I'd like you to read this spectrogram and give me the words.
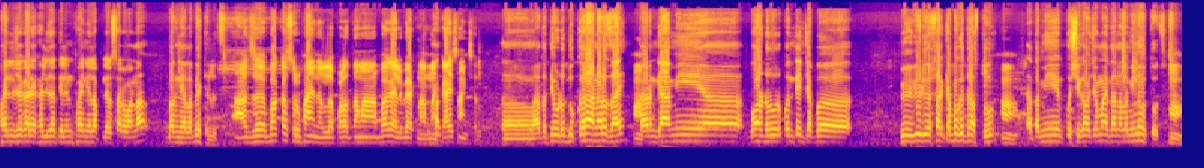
फायनलच्या गाड्या खाली जातील आणि फायनल आपल्याला सर्वांना बघण्याला भेटेलच. आज बकासूर फायनलला पळताना बघायला भेटणार नाही. काय सांगशाल? अं, आता तेवढं दुःख राहणारच आहे. हा. कारण की आम्ही बॉर्डरवर पण त्यांच्या व्हिडिओ सारख्या बघत असतो. हा. आता मी पुशेगावच्या मैदानाला मी नव्हतोच. हा.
